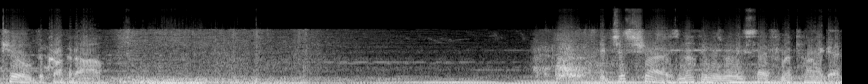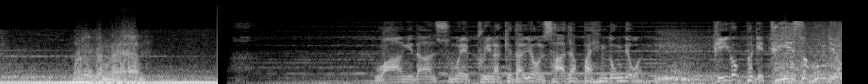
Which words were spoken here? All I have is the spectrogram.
killed the crocodile. It just shows nothing is really safe from a tiger, not even man. 왕이 당한 수모에 불이 나게 달려온 사자파 행동대원 비겁하게 뒤에서 공격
